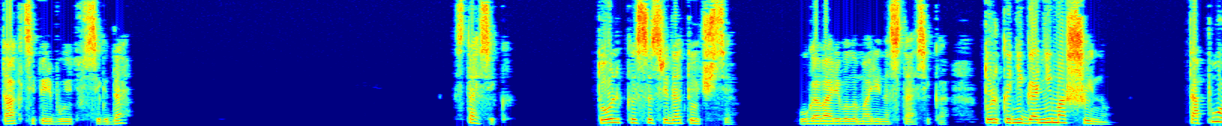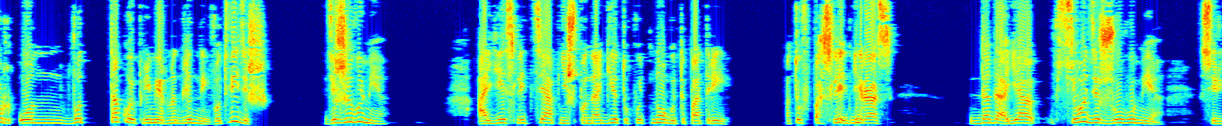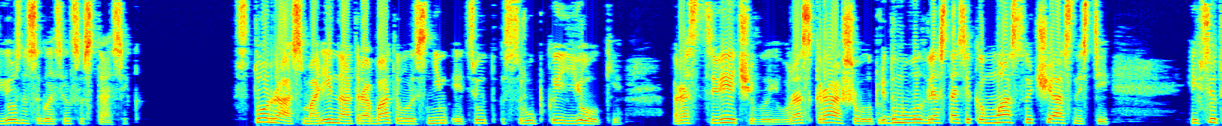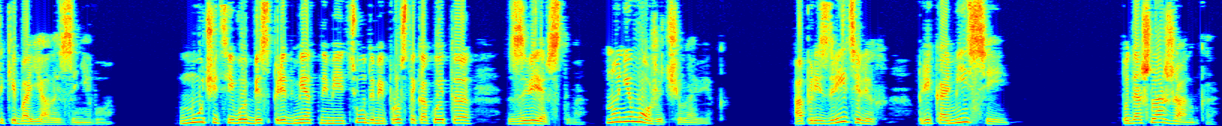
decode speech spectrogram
Так теперь будет всегда. Стасик, только сосредоточься, — уговаривала Марина Стасика. Только не гони машину. Топор, он вот такой примерно длины, вот видишь? Держи в уме. А если тяпнешь по ноге, то хоть ногу-то потри, а то в последний раз... Да-да, я все держу в уме, — серьезно согласился Стасик. Сто раз Марина отрабатывала с ним этюд с рубкой елки, расцвечивала его, раскрашивала, придумывала для Стасика массу частностей и все-таки боялась за него. Мучить его беспредметными этюдами просто какое-то зверство. Ну, не может человек. А при зрителях, при комиссии подошла Жанка.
